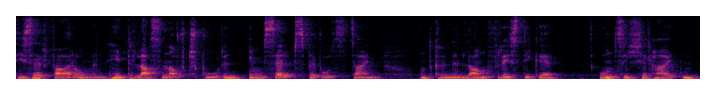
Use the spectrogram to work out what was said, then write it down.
Diese Erfahrungen hinterlassen oft Spuren im Selbstbewusstsein und können langfristige Unsicherheiten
